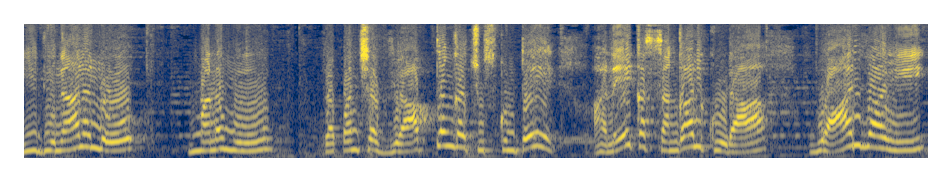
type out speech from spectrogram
ఈ దినాలలో మనము ప్రపంచ వ్యాప్తంగా చూసుకుంటే అనేక సంఘాలు కూడా వారి వారి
